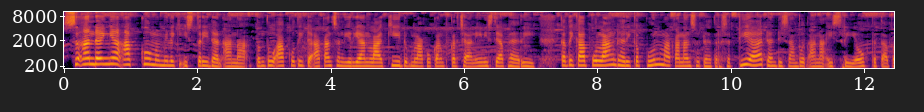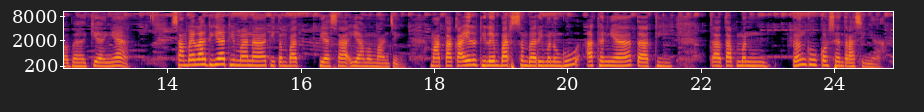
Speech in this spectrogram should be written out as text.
Seandainya aku memiliki istri dan anak, tentu aku tidak akan sendirian lagi hidup melakukan pekerjaan ini setiap hari. Ketika pulang dari kebun, makanan sudah tersedia dan disambut anak istri. Oh, betapa bahagianya. Sampailah dia di mana di tempat biasa ia memancing. Mata kail dilempar sembari menunggu, akhirnya tadi tetap mengganggu konsentrasinya.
